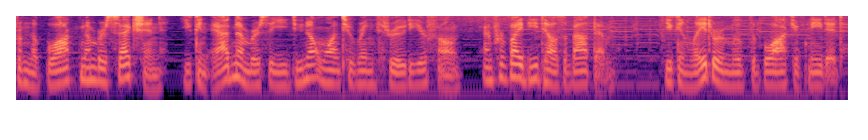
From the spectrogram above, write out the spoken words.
From the block numbers section, you can add numbers that you do not want to ring through to your phone and provide details about them. You can later remove the block if needed.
